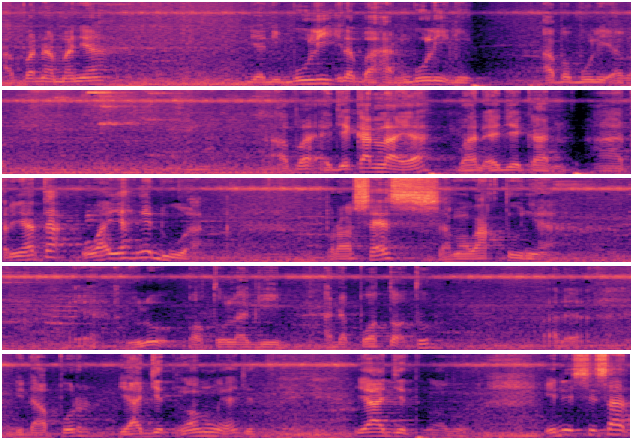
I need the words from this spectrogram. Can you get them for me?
Apa namanya? Jadi bully lah bahan bully dulu. Apa bully apa? Apa? Ejekan lah ya. Bahan ejekan. Nah, ternyata wayahnya dua proses sama waktunya. Ya dulu waktu lagi ada foto tuh ada di dapur Yajid ngomong Yajid. Yajid ngomong. Ini sisa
